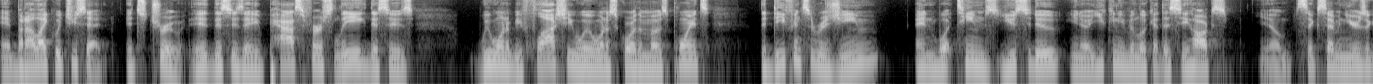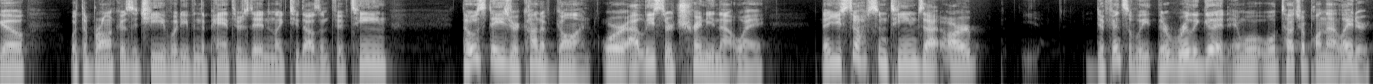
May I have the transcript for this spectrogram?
And but I like what you said. It's true. It, this is a pass first league. This is we want to be flashy. We want to score the most points. The defensive regime and what teams used to do. You know, you can even look at the Seahawks, you know, six, seven years ago, what the Broncos achieved, what even the Panthers did in like 2015. Those days are kind of gone, or at least they're trending that way. Now, you still have some teams that are defensively, they're really good, and we'll, we'll touch upon that later.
